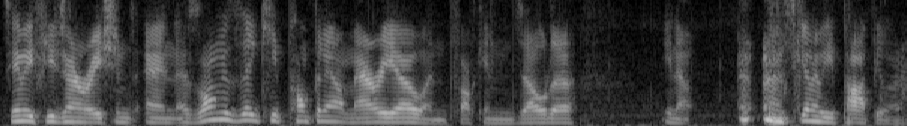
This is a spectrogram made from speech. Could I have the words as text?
It's going to be a few generations, and as long as they keep pumping out Mario and fucking Zelda, you know, it's going to be popular.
